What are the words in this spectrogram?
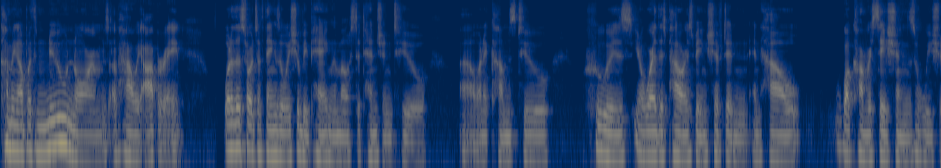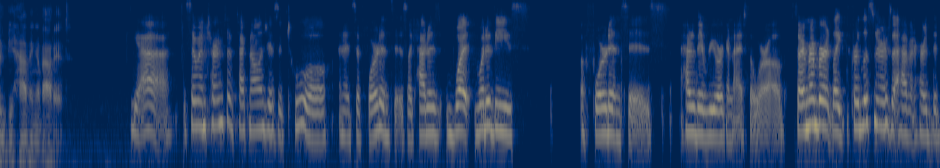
coming up with new norms of how we operate, what are the sorts of things that we should be paying the most attention to uh, when it comes to who is, you know, where this power is being shifted and, and how, what conversations we should be having about it? Yeah. So in terms of technology as a tool and its affordances, like how does what what are these affordances? How do they reorganize the world? So I remember like for listeners that haven't heard the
